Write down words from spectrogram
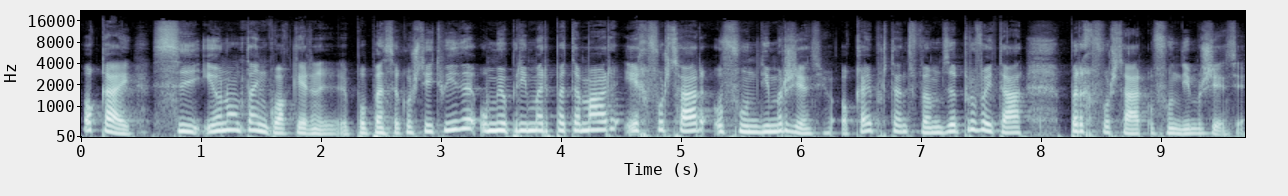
ok, se eu não tenho qualquer poupança constituída, o meu primeiro patamar é reforçar o fundo de emergência, ok? Portanto, vamos aproveitar para reforçar o fundo de emergência.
